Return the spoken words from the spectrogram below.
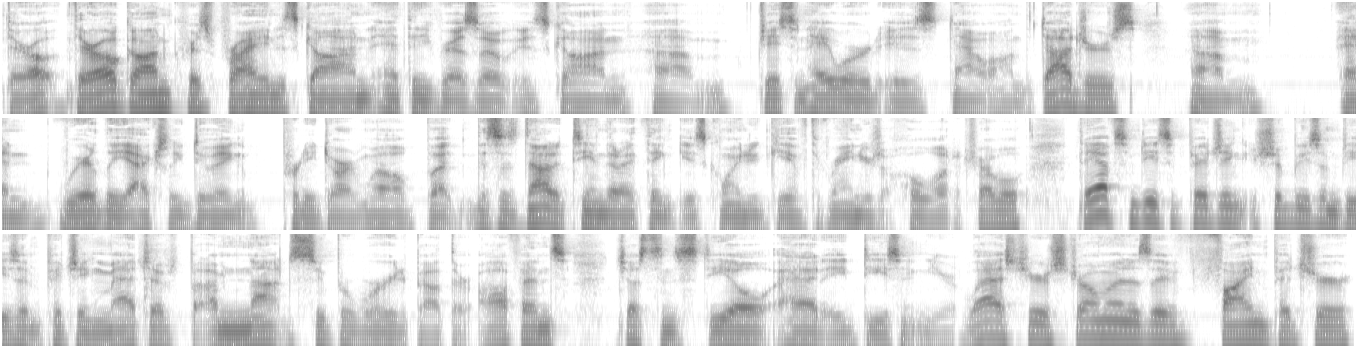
They're all, they're all gone. Kris Bryant is gone. Anthony Rizzo is gone. Um, Jason Heyward is now on the Dodgers. Um, and weirdly actually doing pretty darn well. But this is not a team that I think is going to give the Rangers a whole lot of trouble. They have some decent pitching. It should be some decent pitching matchups, but I'm not super worried about their offense. Justin Steele had a decent year last year. Stroman is a fine pitcher,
